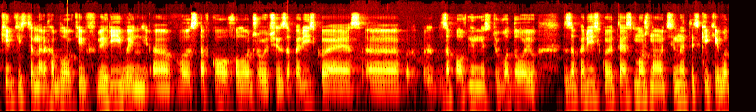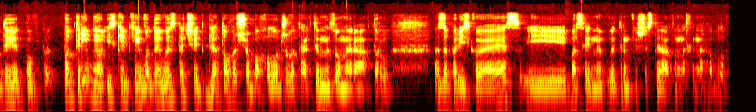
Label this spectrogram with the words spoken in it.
кількість енергоблоків, рівень е, в ставково-охолоджувачі Запорізької АЕС, е, заповненістю водою Запорізької ТЕС можна оцінити, скільки води потрібно і скільки води вистачить для того, щоб охолоджувати активні зони реактору Запорізької АЕС і басейни витримки шести атомних енергоблоків.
